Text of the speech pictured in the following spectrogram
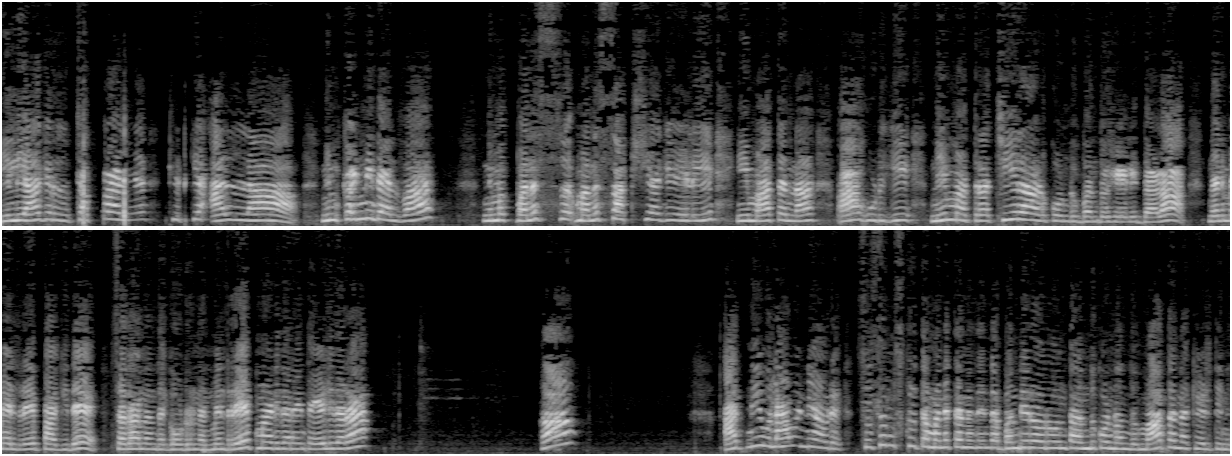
ಇಲ್ಲಿ ಆಗಿರೋದು ಚಪ್ಪಾಳೆ ಕಿಟಕಿ ಅಲ್ಲ. ನಿಮ್ ಕಣ್ಣಿದೆ ಅಲ್ವಾ? ನಿಮ್ಮ ಮನಸ್ಸು, ಮನಸ್ಸಾಕ್ಷಿಯಾಗಿ ಹೇಳಿ ಈ ಮಾತನ್ನ ಆ ಹುಡುಗಿ ನಿಮ್ಮ ಹತ್ರ ಚೀರ ಆಡ್ಕೊಂಡು ಬಂದು ಹೇಳಿದ್ದಾಳ. ನನ್ ಮೇಲೆ ರೇಪ್ ಆಗಿದೆ. ಸದಾನಂದ ಗೌಡ್ರು ನನ್ ಮೇಲೆ ರೇಪ್ ಮಾಡಿದ್ದಾರೆ ಅಂತ ಹೇಳಿದಾರ? ಹಾ? ಅದ್ ನೀವು ಲಾವಣ್ಯ ಅವ್ರೆ, ಸುಸಂಸ್ಕೃತ ಮನೆತನದಿಂದ ಬಂದಿರೋರು ಅಂತ ಅಂದುಕೊಂಡು ಒಂದು ಮಾತನ್ನ ಕೇಳ್ತೀನಿ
